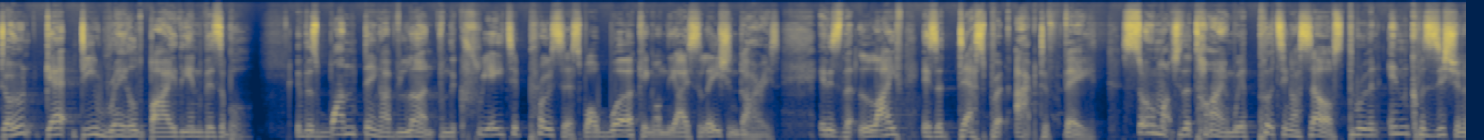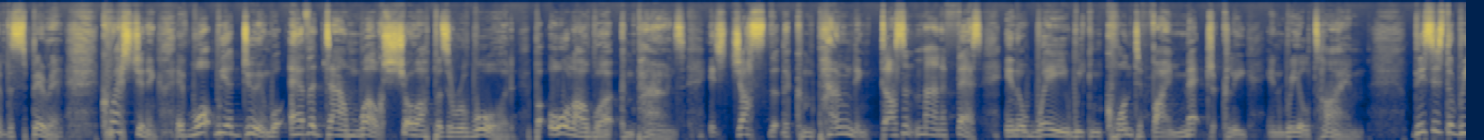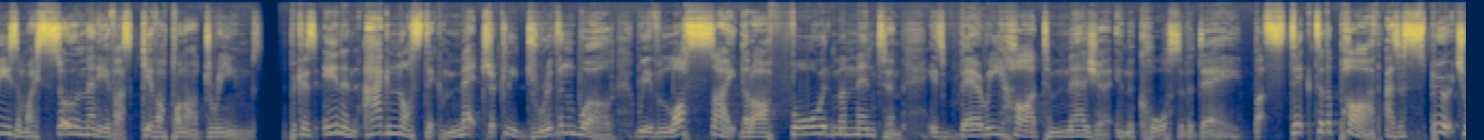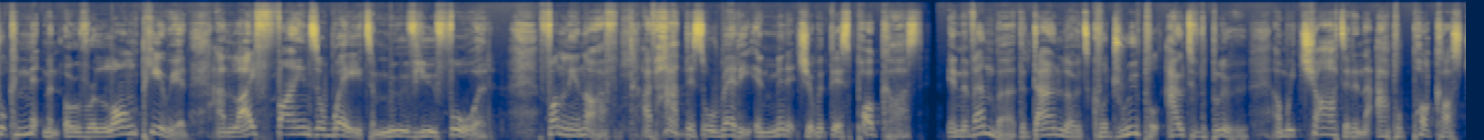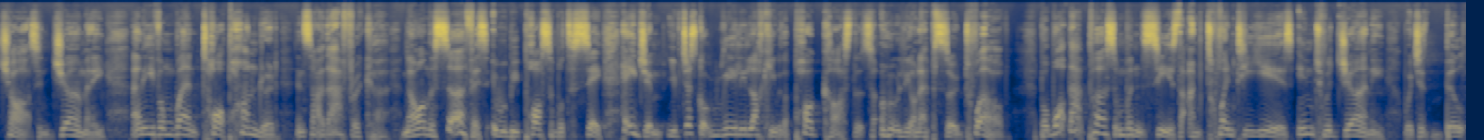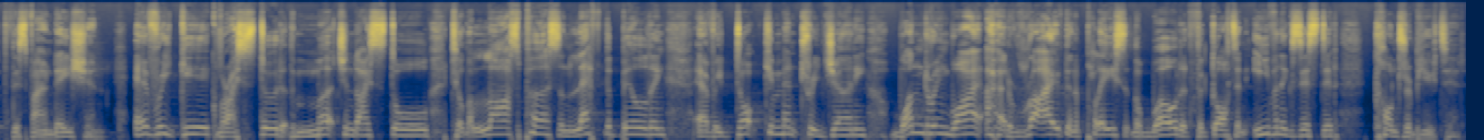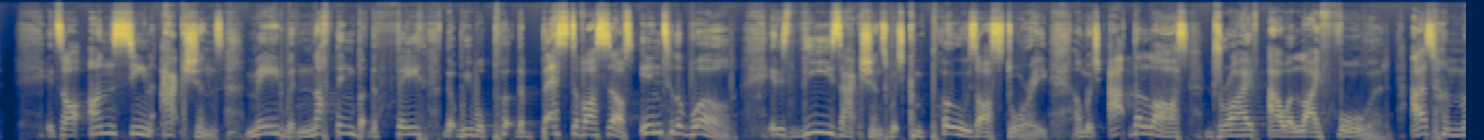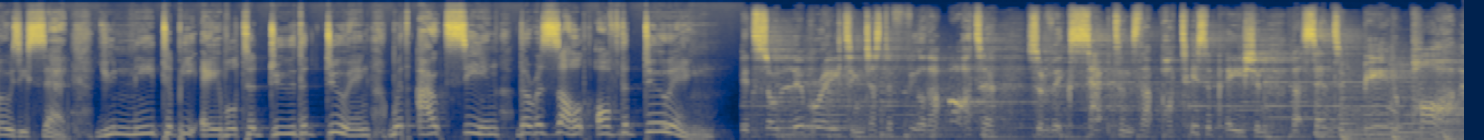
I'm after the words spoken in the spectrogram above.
Don't get derailed by the invisible. If there's one thing I've learned from the creative process while working on the isolation diaries, it is that life is a desperate act of faith. So much of the time, we're putting ourselves through an inquisition of the Spirit, questioning if what we are doing will ever damn well show up as a reward. But all our work compounds. It's just that the compounding doesn't manifest in a way we can quantify metrically in real time. This is the reason why so many of us give up on our dreams. Because in an agnostic, metrically driven world, we've lost sight that our forward momentum is very hard to measure in the course of a day. But stick to the path as a spiritual commitment over a long period, and life finds a way to move you forward. Funnily enough, I've had this already in miniature with this podcast. In November, the downloads quadrupled out of the blue, and we charted in the Apple podcast charts in Germany and even went top 100 in South Africa. Now, on the surface, it would be possible to say, hey, Jim, you've just got really lucky with a podcast that's only on episode 12. But what that person wouldn't see is that I'm 20 years into a journey which has built this foundation. Every gig where I stood at the merchandise stall till the last person left the building, every documentary journey, wondering why I had arrived in a place that the world had forgotten even existed, contributed. It's our unseen actions made with nothing but the faith that we will put the best of ourselves into the world. It is these actions which compose our story and which at the last drive our life forward. As Hormozi said, you need to be able to do the doing without seeing the result of the doing. It's so liberating just to feel that utter sort of acceptance, that participation, that sense of being a part.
